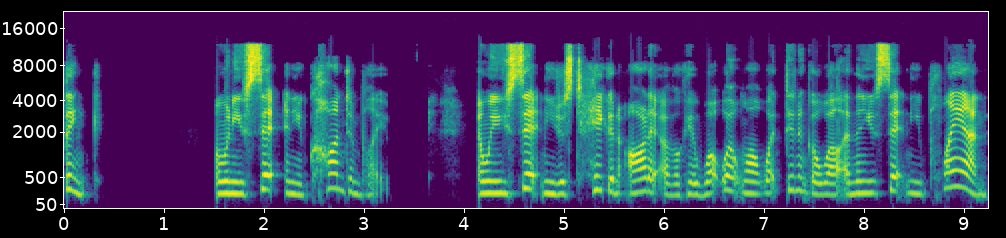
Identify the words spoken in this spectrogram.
think. And when you sit and you contemplate. And when you sit and you just take an audit of, okay, what went well, what didn't go well, and then you sit and you plan.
